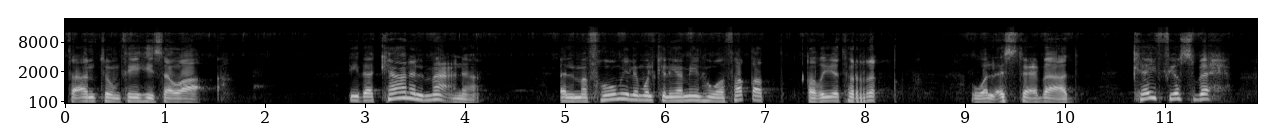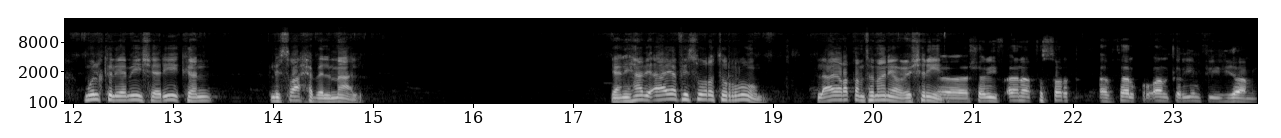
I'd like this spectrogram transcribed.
فأنتم فيه سواء. إذا كان المعنى المفهومي لملك اليمين هو فقط قضية الرق والاستعباد كيف يصبح ملك اليمين شريكا لصاحب المال؟ يعني هذه آية في سورة الروم. الآية رقم 28 آه، شريف أنا فسرت أمثال القرآن الكريم في جامعة.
